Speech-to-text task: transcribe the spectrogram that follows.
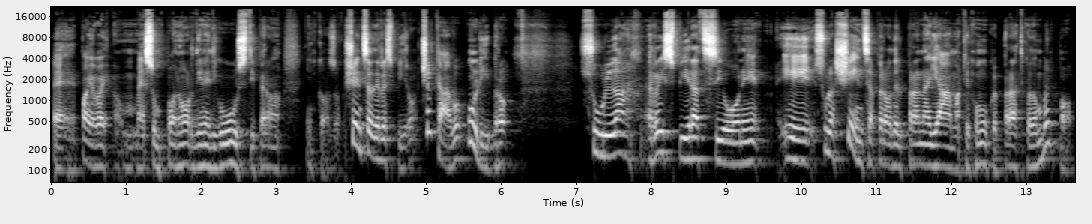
eh, poi ho messo un po' in ordine di gusti, però in cosa. Scienza del respiro. Cercavo un libro sulla respirazione e sulla scienza però del pranayama che comunque pratico da un bel po'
